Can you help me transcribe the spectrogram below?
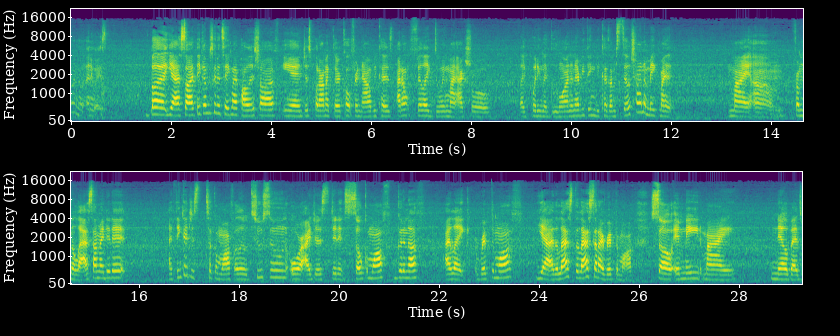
I know. anyways. But yeah so i think i'm just gonna take my polish off and just put on a clear coat for now because i don't feel like doing my actual like putting the glue on and everything because i'm still trying to make my my um from the last time i did it i think i just took them off a little too soon or i just didn't soak them off good enough. I like ripped them off. Yeah the last the last set i ripped them off. So it made my nail beds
